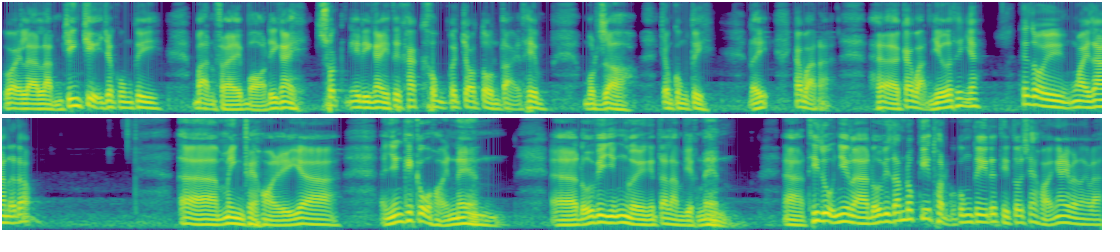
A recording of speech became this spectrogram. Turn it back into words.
gọi là làm chính trị cho công ty bạn phải bỏ đi ngay xuất ngay đi ngay tức khác không có cho tồn tại thêm một giờ trong công ty. Đấy các bạn ạ. À, các bạn nhớ thế nhé thế rồi ngoài ra nữa đó à, mình phải hỏi à, những cái câu hỏi nền à, đối với những người người ta làm việc nền à, thí dụ như là đối với giám đốc kỹ thuật của công ty đó thì tôi sẽ hỏi ngay rằng là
